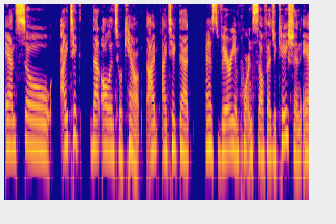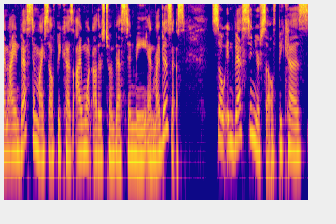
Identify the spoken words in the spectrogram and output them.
And so I take that all into account. I, I take that as very important self education. And I invest in myself because I want others to invest in me and my business. So invest in yourself because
